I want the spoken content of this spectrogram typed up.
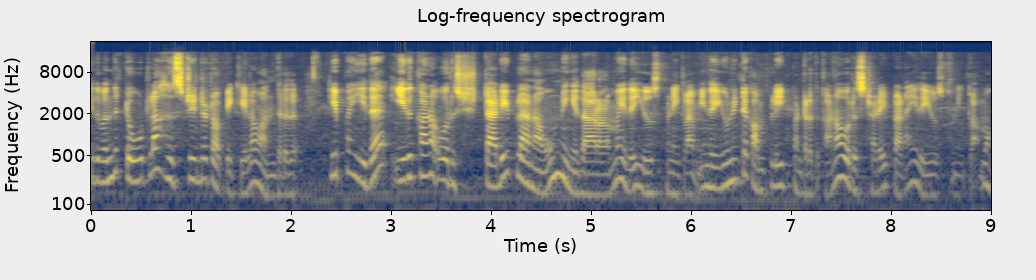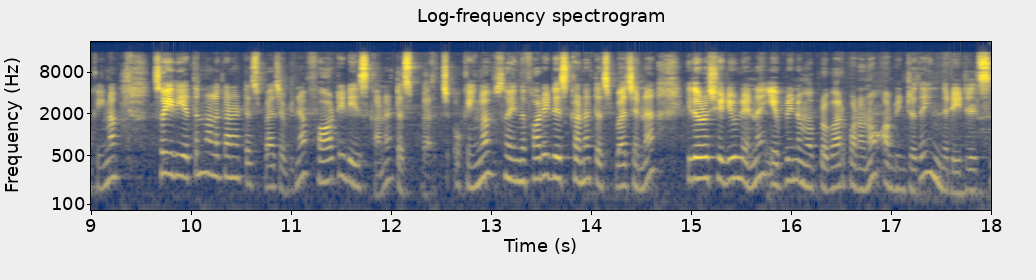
இது வந்து டோட்டலாக ஹிஸ்ட்ரின்ற டாப்பிக்கில் வந்துடுது இப்போ இதை இதுக்கான ஒரு ஸ்டடி பிளானாகவும் நீங்கள் தாராளமாக இதை யூஸ் பண்ணிக்கலாம். இந்த யூனிட்டை கம்ப்ளீட் பண்ணுறதுக்கான ஒரு ஸ்டடி பிளானாக இதை யூஸ் பண்ணிக்கலாம். ஓகேங்களா ஸோ இது எத்தனை நாளுக்கான டெஸ்ட் பேட்ச் அப்படின்னா ஃபார்ட்டி டேஸ்க்கான டெஸ்ட் பேட்ச் ஓகேங்களா ஸோ இந்த ஃபார்ட்டி டேஸ்க்கான டெஸ்ட் பேட்ச் என்ன? இதோட ஷெடியூல் என்ன? எப்படி நம்ம ப்ரிப்பேர் பண்ணணும்? அப்படின்றத இந்த டீட்டெயில்ஸ்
